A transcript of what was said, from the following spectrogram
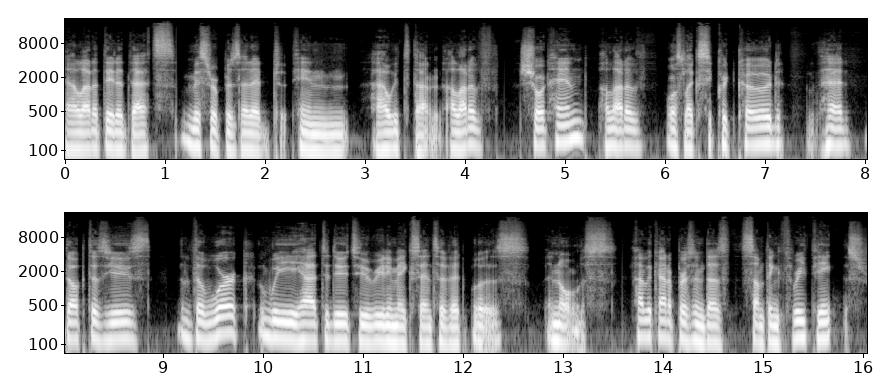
a lot of data that's misrepresented in how it's done. A lot of shorthand, a lot of almost like secret code that doctors use. The work we had to do to really make sense of it was enormous. I'm the kind of person who does something three things,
